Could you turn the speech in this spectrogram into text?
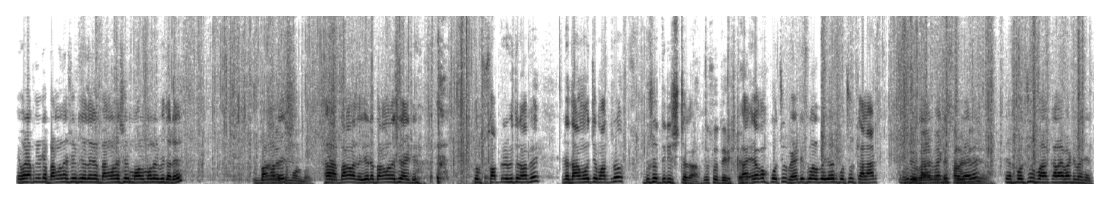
এবার আপনি এটা বাংলাদেশের ভিতরে দেখেন বাংলাদেশের মলমলের ভিতরে। বাংলাদেশ মলমল। হ্যাঁ বাংলাদেশ এটা বাংলাদেশের আইটেম খুব সফটের ভিতরে হবে। এটা দাম হচ্ছে মাত্র দুশো তিরিশ টাকা। 230 টাকা হ্যাঁ এরকম প্রচুর ভ্যারাইটিস মাল পেয়ে যাবেন প্রচুর কালার প্রচুর কালার ভ্যারাইটিস পেয়ে যাবেন প্রচুর কালার ভ্যারাইটি পেয়ে যাবেন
